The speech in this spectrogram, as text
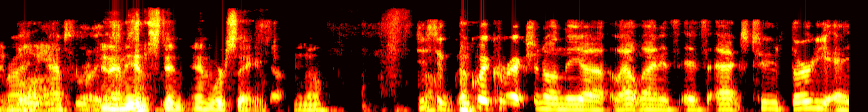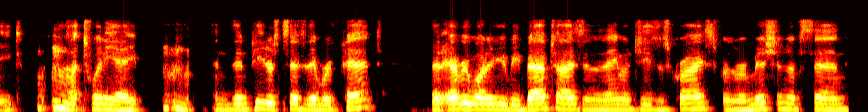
and Right, believe, absolutely. in an instant and we're saved you know Just a, a quick correction on the uh, outline. It's, it's Acts two thirty-eight, not twenty-eight. And then Peter said to them, repent that every one of you be baptized in the name of Jesus Christ for the remission of sin,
